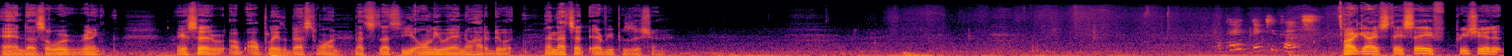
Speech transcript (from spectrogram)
and uh, so we're going to. Like I said, I'll, I'll play the best one. That's that's the only way I know how to do it, and that's at every position. Okay, thank you, Coach. All right, guys, stay safe. Appreciate it.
